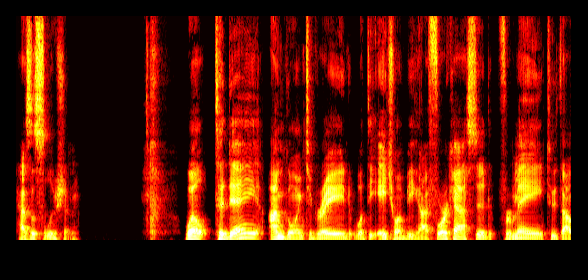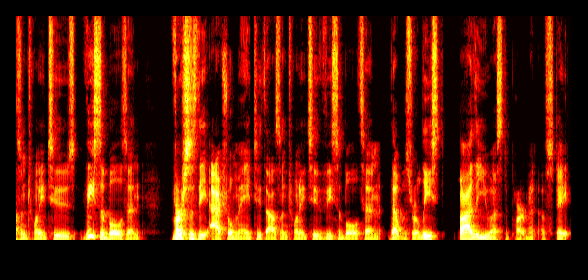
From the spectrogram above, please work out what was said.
has a solution. Well, today I'm going to grade what the H 1B guy forecasted for May 2022's Visa Bulletin versus the actual May 2022 Visa Bulletin that was released by the U.S. Department of State.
